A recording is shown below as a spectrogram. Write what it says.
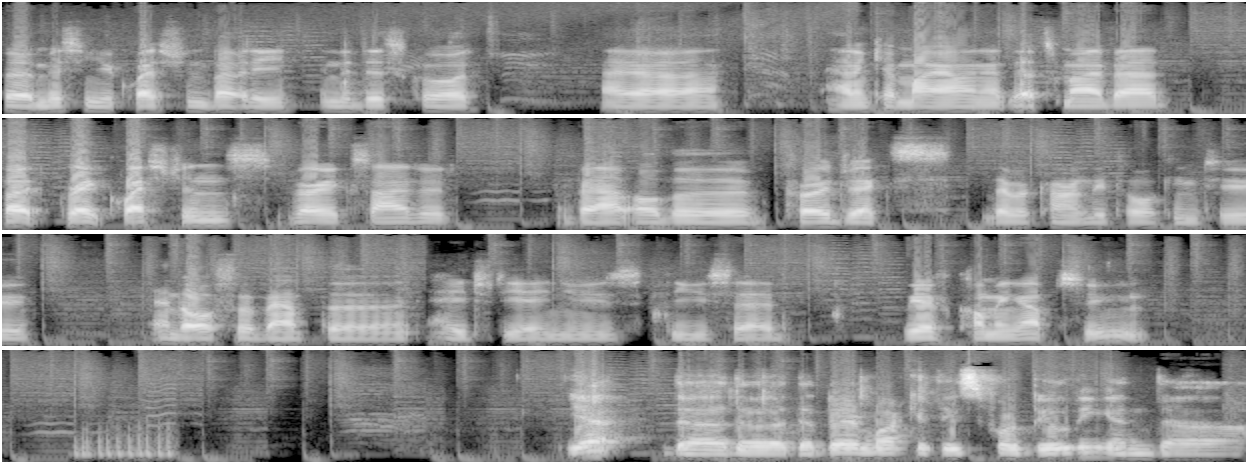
for missing your question, buddy, in the Discord. I uh, hadn't kept my eye on it. That's my bad. But great questions. Very excited about all the projects that we're currently talking to and also about the HDA news that you said we have coming up soon. Yeah, the, the the bear market is for building, and uh,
